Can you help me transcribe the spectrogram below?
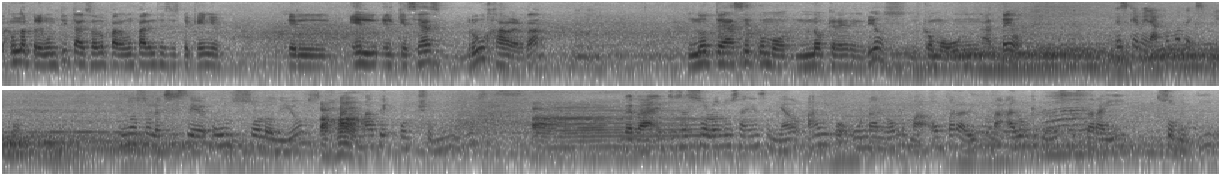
Una- Una preguntita, solo para un paréntesis pequeño. El, el, el que seas bruja, ¿verdad? No te hace como no creer en Dios, como un ateo. Es que mira, ¿cómo te explico? No solo existe un solo Dios, Ajá. hay más de 8000 dioses. Ah. ¿Verdad? Entonces solo nos han enseñado algo, una norma, un paradigma, algo que tenemos que estar ahí sometido.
